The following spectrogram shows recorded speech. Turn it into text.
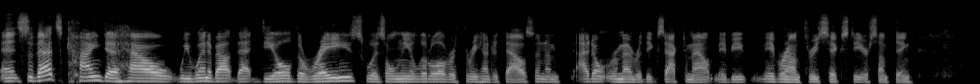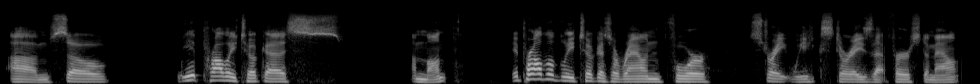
And so that's kind of how we went about that deal. The raise was only a little over 300,000. I'm, I don't remember the exact amount, maybe, maybe around 360 or something. Um, so it probably took us a month. It probably took us around four straight weeks to raise that first amount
